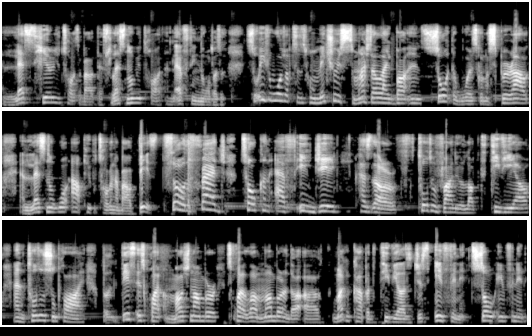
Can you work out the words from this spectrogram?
and let's hear your thoughts about this. Let's know your thought and everything know about it. So if you watch up to this point make sure you smash that like button so the word's gonna spread out and let's know what are people talking about this. So the FEG token FEG has the total value locked TVL and total supply but this is quite a much number. It's quite a lot of number and the uh, market cap of the TVL is just infinite. So infinite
